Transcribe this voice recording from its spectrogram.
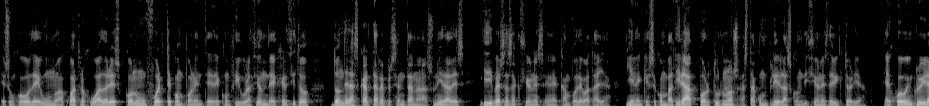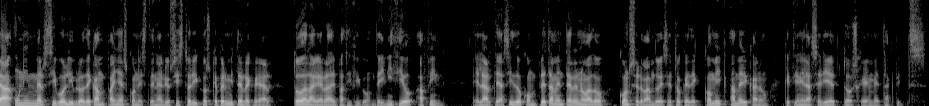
Es un juego de 1 a 4 jugadores con un fuerte componente de configuración de ejército donde las cartas representan a las unidades y diversas acciones en el campo de batalla, y en el que se combatirá por turnos hasta cumplir las condiciones de victoria. El juego incluirá un inmersivo libro de campañas con escenarios históricos que permiten recrear toda la guerra del Pacífico, de inicio a fin. El arte ha sido completamente renovado, conservando ese toque de cómic americano que tiene la serie 2GM Tactics.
